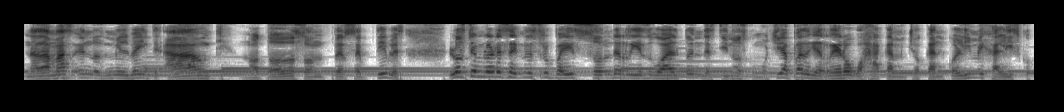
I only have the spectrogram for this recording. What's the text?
Nada más en 2020, aunque no todos son perceptibles. Los temblores en nuestro país son de riesgo alto en destinos como Chiapas, Guerrero, Oaxaca, Michoacán, Colima y Jalisco.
